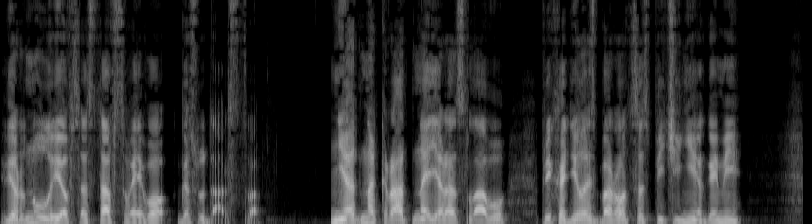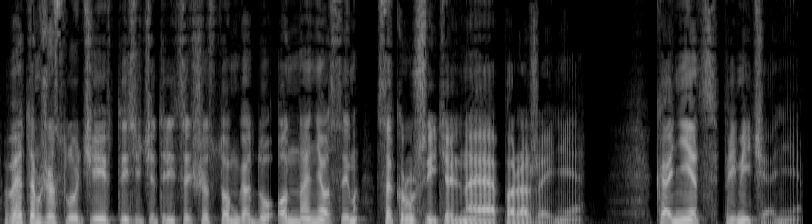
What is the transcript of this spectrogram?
вернул ее в состав своего государства. Неоднократно Ярославу приходилось бороться с печенегами. В этом же случае в 1036 году он нанес им сокрушительное поражение. Конец примечания.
